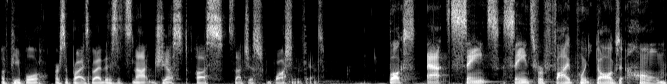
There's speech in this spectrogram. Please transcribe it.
of people are surprised by this. It's not just us, it's not just Washington fans. Bucks at Saints. Saints were five point dogs at home.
